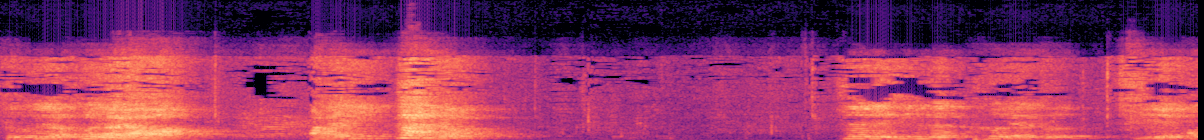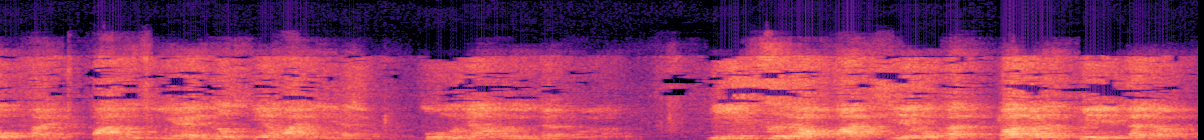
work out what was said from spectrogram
是不是叫特效药啊？把它一干掉了。这类疾病的特点是结构发发生严重变化以前，功能变化都应该出来了。一治疗把结构干，把把这个病因干掉了。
